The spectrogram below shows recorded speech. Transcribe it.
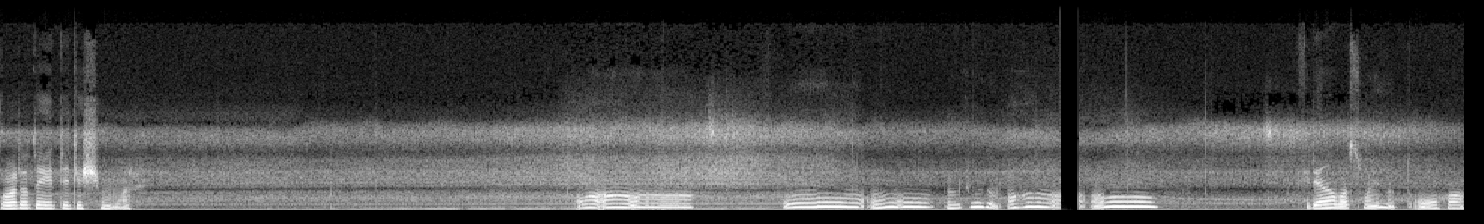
Bu arada edilişim var. Aa, aa, aa, ölüyordum. Aha, aa. Frene basmayı unuttum. Oha.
